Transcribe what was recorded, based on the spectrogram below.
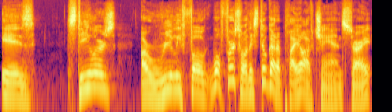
is Steelers are really focused. Well, first of all, they still got a playoff chance, right?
